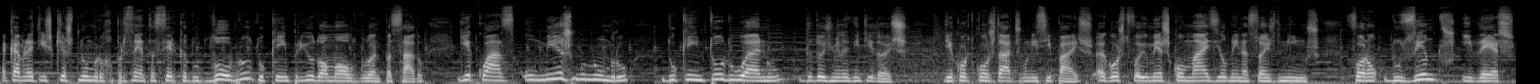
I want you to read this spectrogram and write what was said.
A Câmara diz que este número representa cerca do dobro do que em período homólogo do ano passado e é quase o mesmo número do que em todo o ano de 2022. De acordo com os dados municipais, agosto foi o mês com mais eliminações de ninhos. Foram 210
